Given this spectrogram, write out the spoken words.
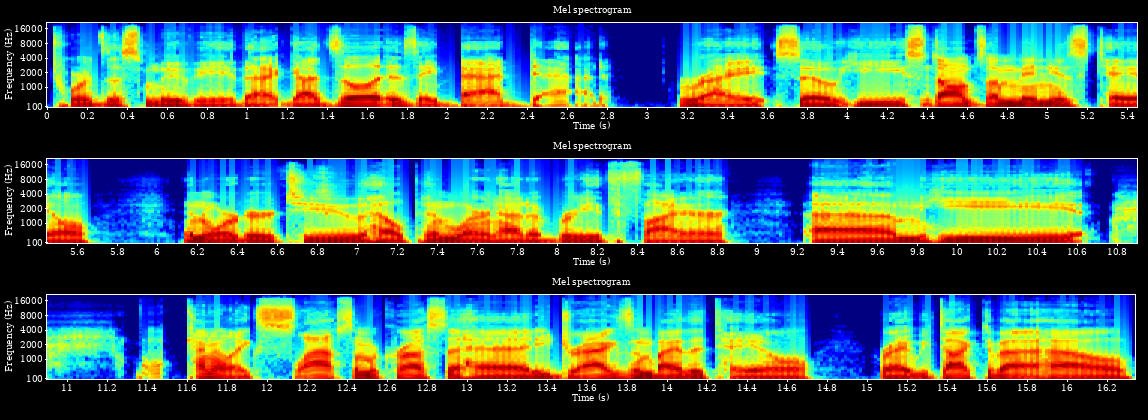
towards this movie that Godzilla is a bad dad, right? So he stomps on Minya's tail in order to help him learn how to breathe fire. Um, he kind of like slaps him across the head. He drags him by the tail, right? We talked about how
